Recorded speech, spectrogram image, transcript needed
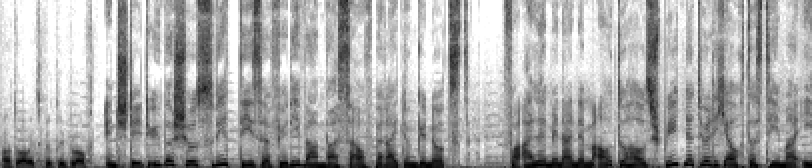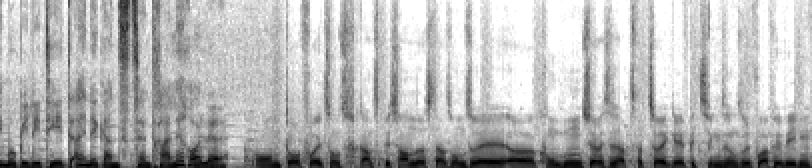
auch der Arbeitsbetrieb läuft. Entsteht Überschuss, wird dieser für die Warmwasseraufbereitung genutzt. Vor allem in einem Autohaus spielt natürlich auch das Thema E-Mobilität eine ganz zentrale Rolle. Und da fällt es uns ganz besonders, dass unsere äh, Kunden Serviceersatzfahrzeuge bzw. unsere Vorführwegen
